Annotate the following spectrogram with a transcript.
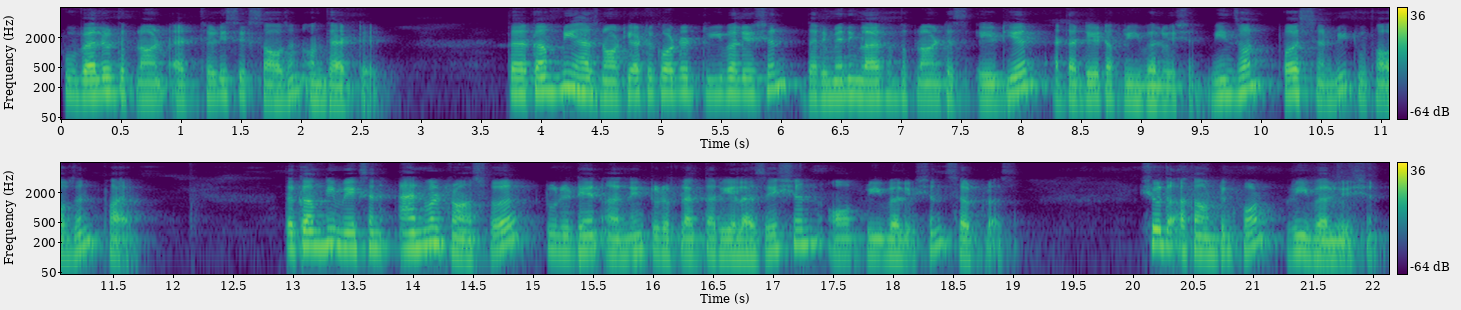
who valued the plant at 36,000 on that date. The company has not yet recorded revaluation. The remaining life of the plant is 8 year at the date of revaluation, means on 1st January 2005. The company makes an annual transfer to retain earning to reflect the realization of revaluation surplus. Show the accounting for revaluation.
